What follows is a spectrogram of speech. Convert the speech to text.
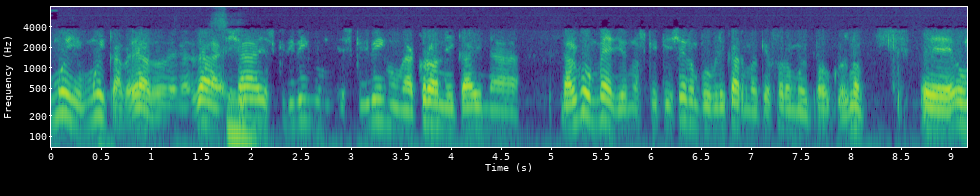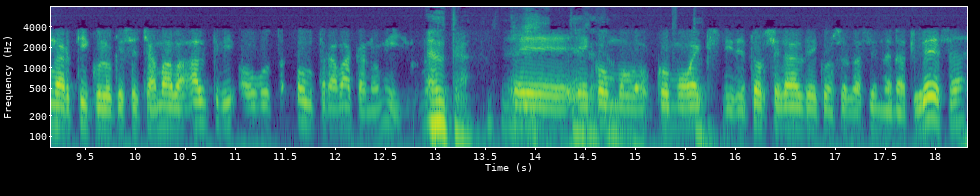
moi, moi cabreado, de verdad. Sí. Xa escribín, escribín unha crónica aí na nalgún medio nos que quixeron publicarme que foron moi poucos, non? Eh, un artículo que se chamaba Altri ou outra vaca no millo, non? Outra. Eh, eh, como como ex director xeral de Conservación da Natureza,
